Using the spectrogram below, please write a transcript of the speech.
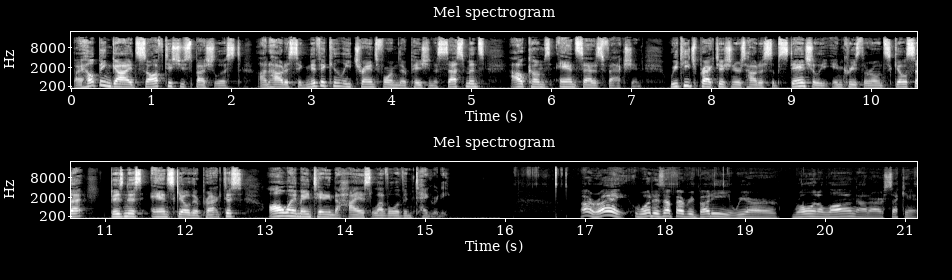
by helping guide soft tissue specialists on how to significantly transform their patient assessments, outcomes, and satisfaction. We teach practitioners how to substantially increase their own skill set, business, and scale their practice, all while maintaining the highest level of integrity. All right. What is up, everybody? We are rolling along on our second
